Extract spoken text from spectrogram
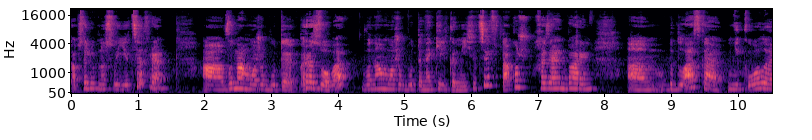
абсолютно свої цифри. А, вона може бути разова, вона може бути на кілька місяців, також хазяїн барин. А, будь ласка, ніколи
